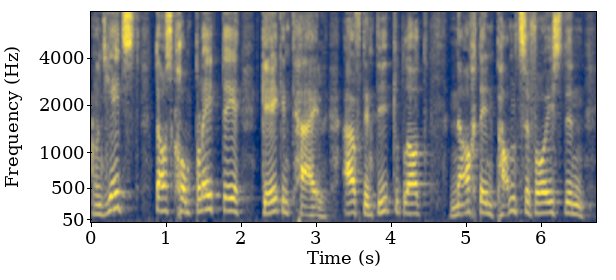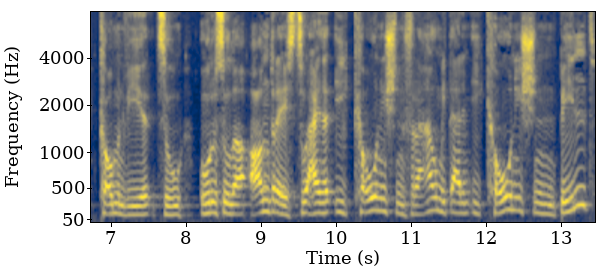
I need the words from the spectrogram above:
Und jetzt das komplette Gegenteil auf dem Titelblatt. Nach den Panzerfäusten kommen wir zu Ursula Andres, zu einer ikonischen Frau mit einem ikonischen Bild,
